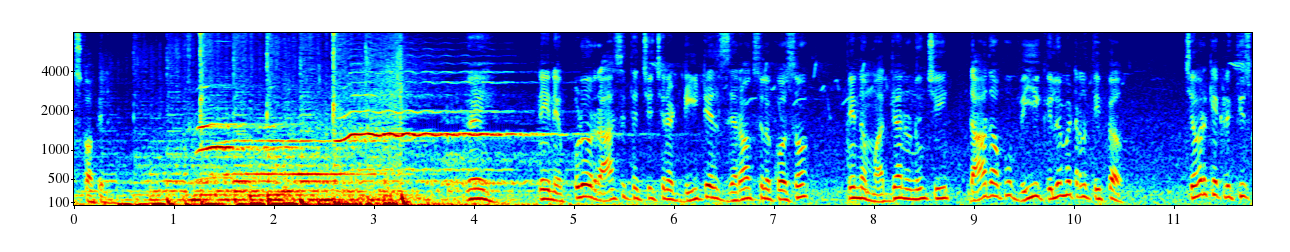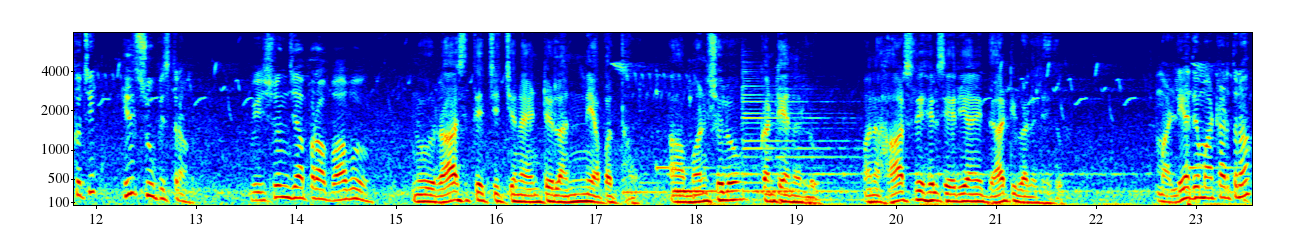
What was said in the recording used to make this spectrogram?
జెరాక్స్ కాపీలు. రేయ్, నేనెప్పుడూ రాసి తెచ్చిచ్చిన డీటెయిల్స్ జెరాక్స్ల కోసం నిన్న మధ్యాహ్నం నుంచి దాదాపు వెయ్యి కిలోమీటర్లు తిప్పావు. చివరికి ఇక్కడికి తీసుకొచ్చి హిల్స్ చూపిస్తున్నాం. విషయం చెప్పరా బాబు. నువ్వు రాసి తెచ్చిచ్చిన ఎంట్రీలు అన్ని అబద్ధం. ఆ మనుషులు కంటైనర్లు మన హార్స్లీ హిల్స్ ఏరియాని దాటి వెళ్ళలేదు. మళ్ళీ అదే మాట్లాడుతున్నావు?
